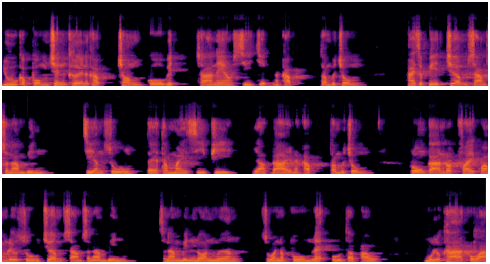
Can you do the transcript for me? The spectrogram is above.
อยู่กับผมเช่นเคยนะครับ ช่องโกวิดชาแนล47นะครับ ท่านผู้ชมไฮสปีดเชื่อม 3 สนามบิน เสี่ยงสูง แต่ทำไม CP อยากได้นะครับ ท่านผู้ชม โครงการรถไฟความเร็วสูงเชื่อม 3 สนามบิน สนามบินดอนเมือง สุวรรณภูมิและอู่ตะเภามูลค่ากว่า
